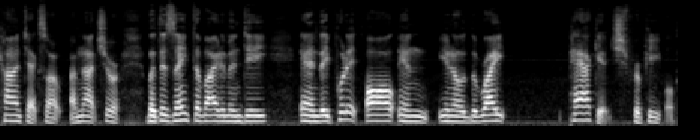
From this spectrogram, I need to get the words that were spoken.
context, so I'm not sure. But the zinc, the vitamin D, and they put it all in, you know, the right package for people.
